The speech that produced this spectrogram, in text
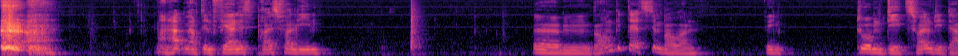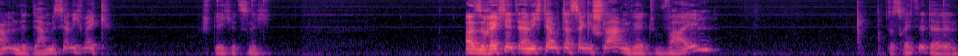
Man hat mir auch den Fairnesspreis verliehen. Ähm, warum gibt er jetzt den Bauern? Wegen Turm D2 und die Dame. Die Dame ist ja nicht weg. Verstehe ich jetzt nicht. Also rechnet er nicht damit, dass er geschlagen wird, weil. Was rechnet er denn?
